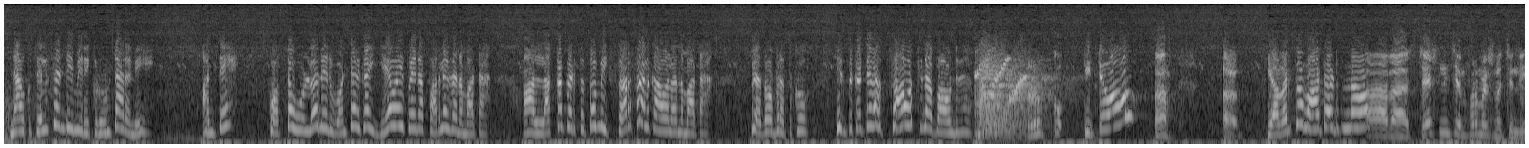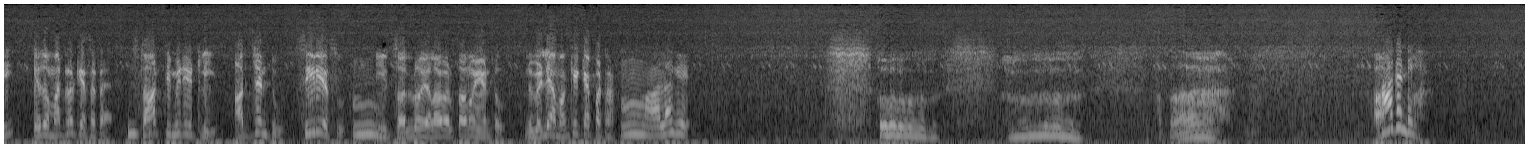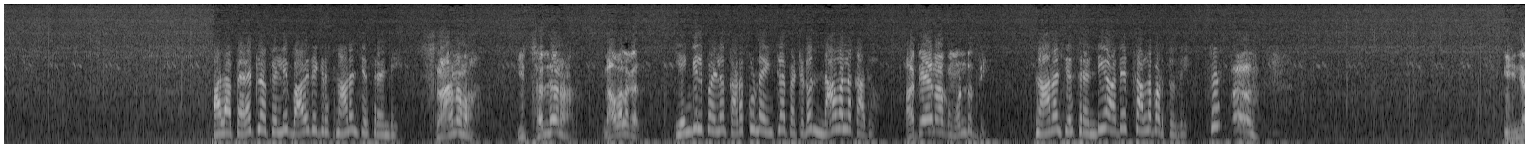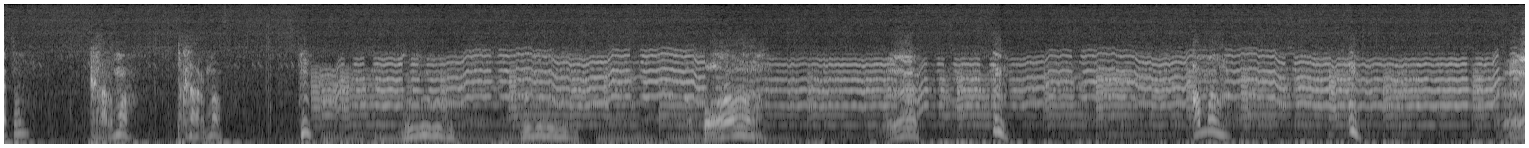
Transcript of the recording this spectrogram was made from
నాకు తెలుసండి మీరు ఇక్కడ ఉంటారని అంటే కొత్త ఊళ్ళో నేను ఒంటరిగా ఏమైపోయినా పర్లేదన్నమాట. ఆ లక్క పెడతతో మీకు సరసాలు కావాలన్నమాట. పెదో బ్రతుకు ఇంతకంటే నాకు సావచ్చినా బాగుండదు. ఆ, ఎవరితో మాట్లాడుతున్నావు? స్టేషన్ నుంచి ఇన్ఫర్మేషన్ వచ్చింది. ఏదో murder కేసట. Start immediately. Urgent serious. ఈ చల్లో ఎలా వెళ్తానో ఏంటో. నువ్వు వెళ్ళి ఆ మంకే కేపట అలాగే. ఆగండి. అలా పెరట్లోకి వెళ్ళి బావి దగ్గర స్నానం చేసిరండి స్నానమా? ఈ చల్లోనా? నా వల్ల కాదు. ఎంగిలి పళ్ళం కడకుండా ఇంట్లో పెట్టడం నా వల్ల కాదు. అదే నాకు మండుద్ది. స్నానం చేసిరండి అదే చల్లబడుతుంది. హ? ఏం చేస్తాం? కర్మ కర్మ. హ్మ్. అబ్బా. అమ్మా. ఉమ్. ఆ.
